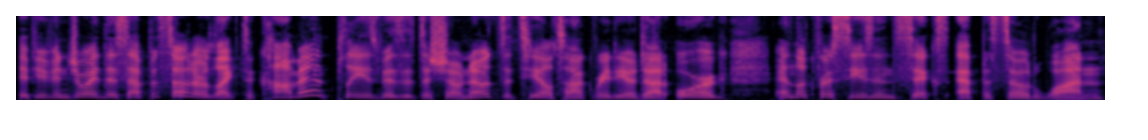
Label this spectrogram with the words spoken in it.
If you've enjoyed this episode or like to comment, please visit the show notes at tltalkradio.org and look for season six, episode one.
